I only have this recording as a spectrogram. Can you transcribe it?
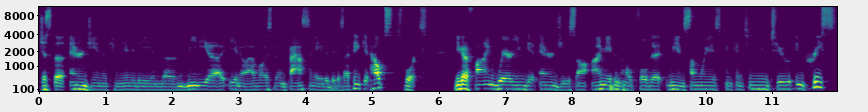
just the energy in the community and the media, you know, I've always been fascinated because I think it helps sports. You got to find where you get energy. So I'm even mm-hmm. hopeful that we, in some ways, can continue to increase,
